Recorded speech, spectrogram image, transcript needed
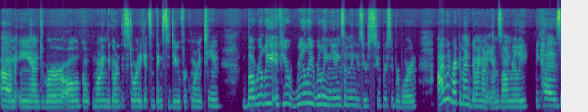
Um, and we're all go- wanting to go to the store to get some things to do for quarantine. But really, if you're really, really needing something because you're super, super bored, I would recommend going on Amazon, really, because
